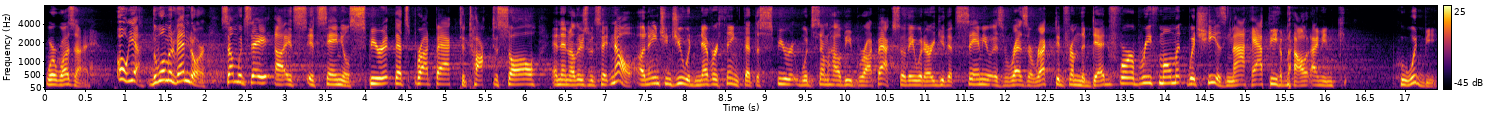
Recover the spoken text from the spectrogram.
where was I? Oh, yeah, the woman of Endor. Some would say uh, it's, it's Samuel's spirit that's brought back to talk to Saul, and then others would say, no, an ancient Jew would never think that the spirit would somehow be brought back. So they would argue that Samuel is resurrected from the dead for a brief moment, which he is not happy about. I mean, who would be?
